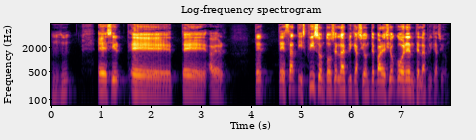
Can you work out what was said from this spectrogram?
Es decir, eh, te, a ver, te, te satisfizo entonces la explicación, ¿te pareció coherente la explicación?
